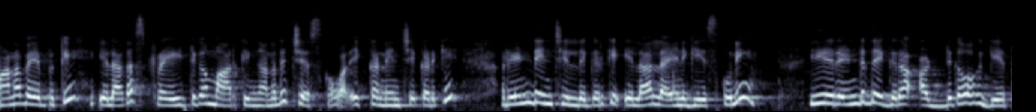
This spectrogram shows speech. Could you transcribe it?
మన వైపుకి ఇలాగ స్ట్రైట్గా మార్కింగ్ అన్నది చేసుకోవాలి. ఇక్కడి నుంచి ఇక్కడికి రెండు ఇంచీల దగ్గరికి ఇలా లైన్ గీసుకుని ఈ రెండు దగ్గర అడ్డుగా ఒక గీత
